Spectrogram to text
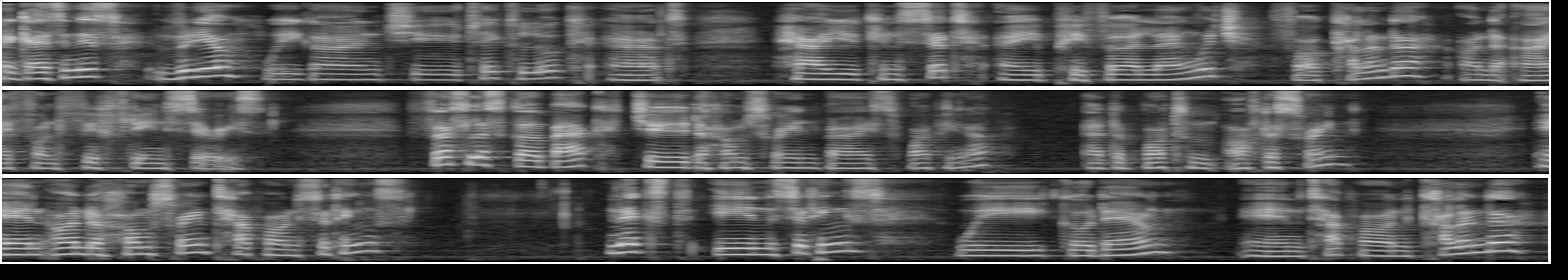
Hey guys, in this video, we're going to take a look at how you can set a preferred language for calendar on the iPhone 15 series. First, let's go back to the home screen by swiping up at the bottom of the screen. And on the home screen, tap on settings. Next, in settings, we go down and tap on calendar.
